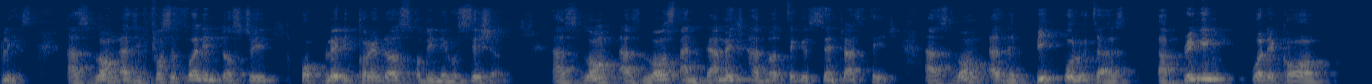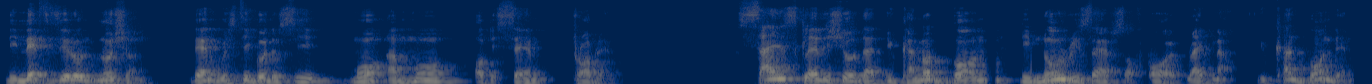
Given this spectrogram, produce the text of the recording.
please, as long as the fossil fuel industry populate the corridors of the negotiation, as long as loss and damage have not taken central stage, as long as the big polluters are bringing what they call the net zero notion, then we're still going to see more and more of the same problem. Science clearly shows that you cannot burn the known reserves of oil right now. You can't burn them.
